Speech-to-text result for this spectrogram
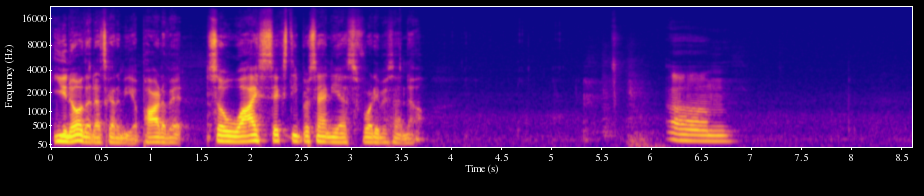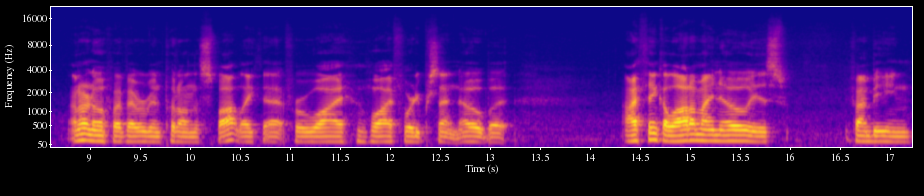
you know that that's going to be a part of it. So why 60% yes, 40% no? Um, I don't know if I've ever been put on the spot like that for why why 40% no, but I think a lot of my no is, if I'm being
